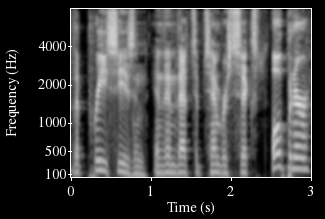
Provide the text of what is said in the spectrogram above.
the preseason, and then that September 6th opener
